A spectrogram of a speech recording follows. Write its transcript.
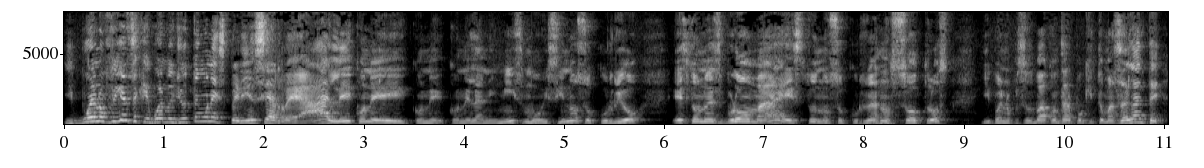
Y bueno, fíjense que bueno, yo tengo una experiencia real eh, con, el, con, con el animismo y sí nos ocurrió, esto no es broma, esto nos ocurrió a nosotros y bueno, pues os voy a contar un poquito más adelante.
